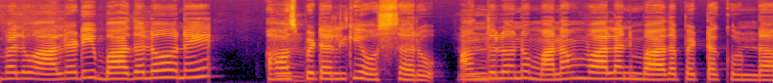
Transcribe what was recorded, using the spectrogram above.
వాళ్ళు ఆల్రెడీ బాధలోనే హాస్పిటల్కి వస్తారు. అందులోనూ మనం వాళ్ళని బాధ పెట్టకుండా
